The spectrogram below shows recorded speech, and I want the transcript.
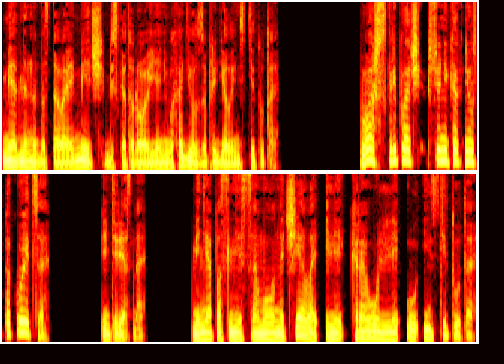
медленно доставая меч, без которого я не выходил за пределы института. «Ваш скрипач все никак не успокоится?» «Интересно, меня пасли с самого начала или караулили у института.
